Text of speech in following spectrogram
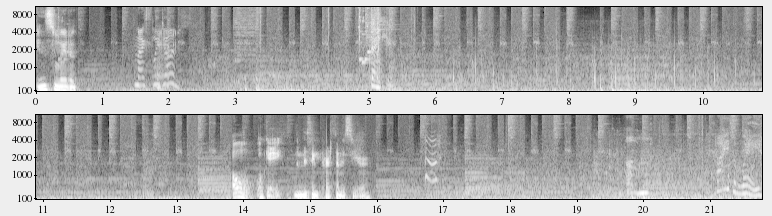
Insulated. Nicely uh. done. Thank you. Oh, okay. The missing person is here. Um, by the way,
